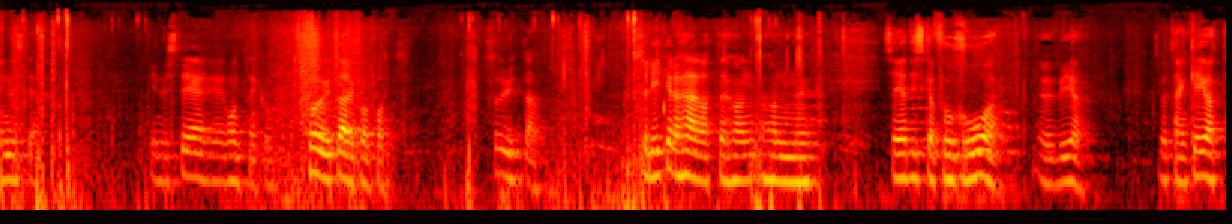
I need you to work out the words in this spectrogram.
Invester. Investere rundt dere. Få ut av det dere har fått. Så ut av. Så liker det her at han, han uh, sier at de skal få rå over byer. Da tenker jeg at,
